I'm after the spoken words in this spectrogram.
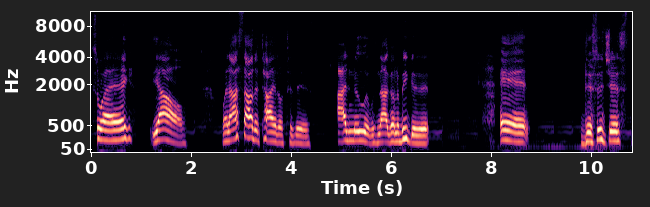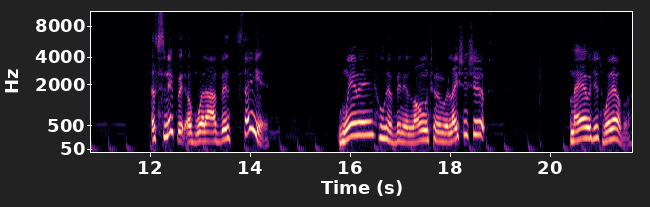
Swag. Y'all, when I saw the title to this, I knew it was not going to be good. And this is just a snippet of what I've been saying. Women who have been in long term relationships, marriages, whatever,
